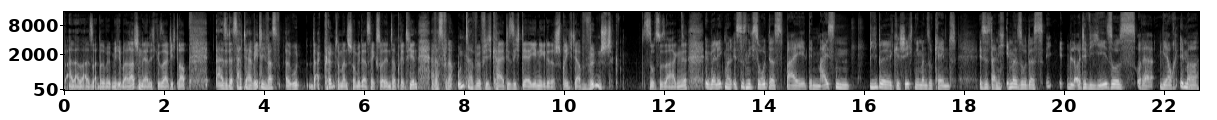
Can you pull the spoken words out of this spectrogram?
Alles andere wird mich überraschen, ehrlich gesagt. Ich glaube, also das hat ja wirklich was, also gut, da könnte man es schon wieder sexuell interpretieren. Aber was von der Unterwürfigkeit, die sich derjenige, der das spricht, ja wünscht, sozusagen. Ne? Überleg mal, ist es nicht so, dass bei den meisten Bibelgeschichten, die man so kennt, ist es da nicht immer so, dass Leute wie Jesus oder wer auch immer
